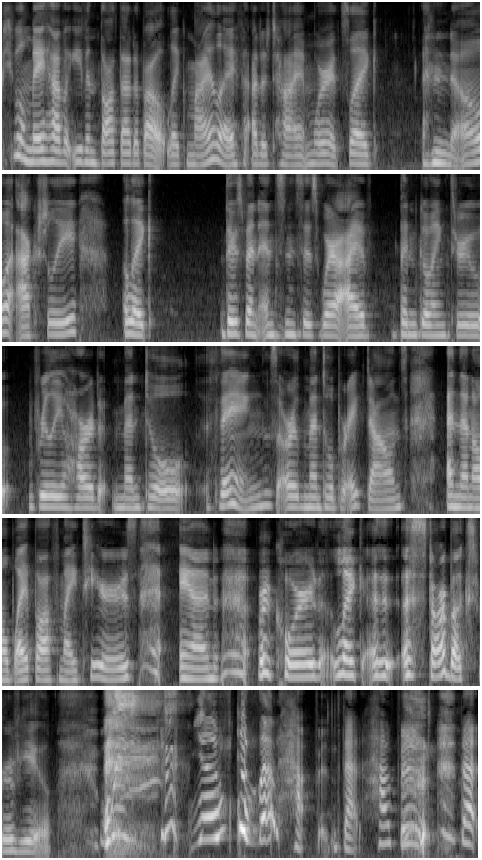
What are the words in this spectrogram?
people may have even thought that about like my life at a time where it's like no actually like there's been instances where I've been going through really hard mental things or mental breakdowns and then I'll wipe off my tears and record like a, a Starbucks review. Wait Yes, cuz that happened. That happened. That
